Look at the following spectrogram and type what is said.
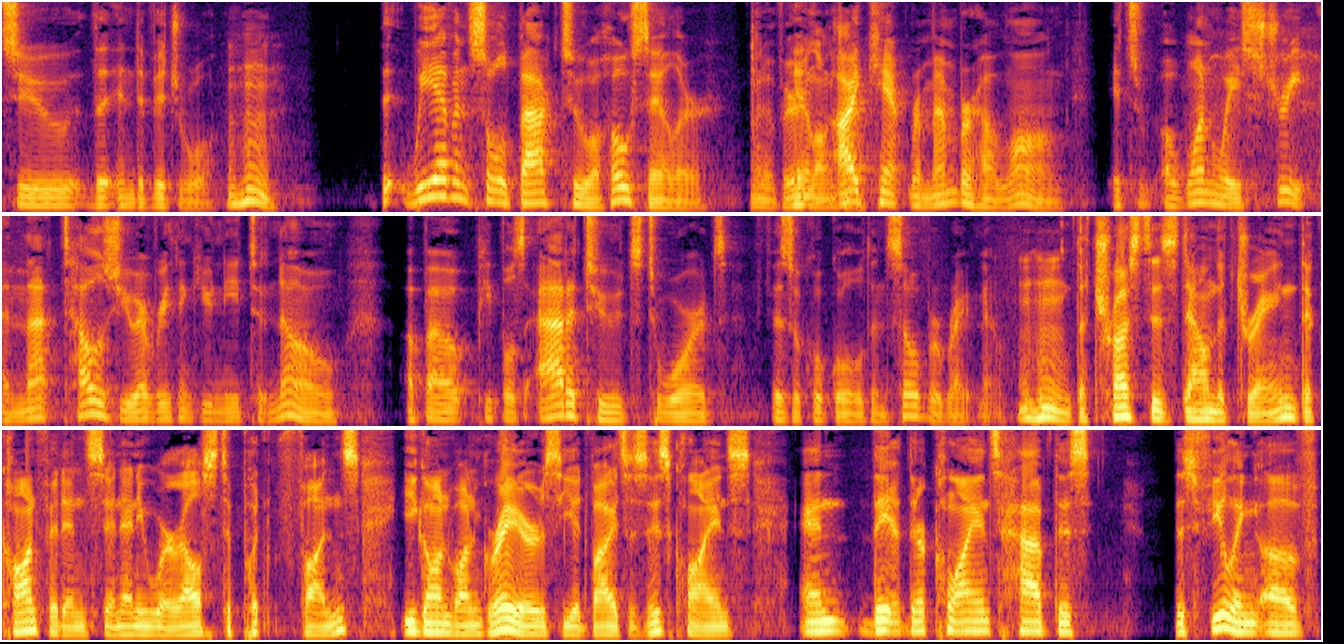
to the individual. Mm-hmm. We haven't sold back to a wholesaler in a very long time. I can't remember how long. It's a one way street, and that tells you everything you need to know about people's attitudes towards physical gold and silver right now. Mm-hmm. The trust is down the drain. The confidence in anywhere else to put funds. Egon von Greyerz, he advises his clients, and they, their clients have this this feeling of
